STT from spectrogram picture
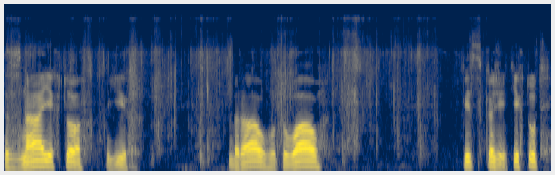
знає, хто їх брав, готував, підскажіть. Їх тут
